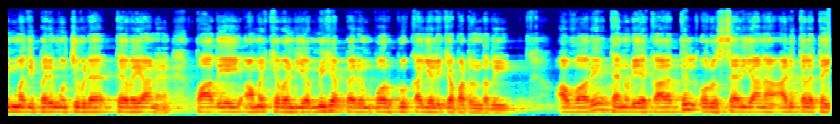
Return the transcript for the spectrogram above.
நிம்மதி பெருமூச்சு விட தேவையான பாதையை அமைக்க வேண்டிய மிக பெரும் பொறுப்பு கையளிக்கப்பட்டிருந்தது. அவ்வாறே தன்னுடைய காலத்தில் ஒரு சரியான அடித்தளத்தை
